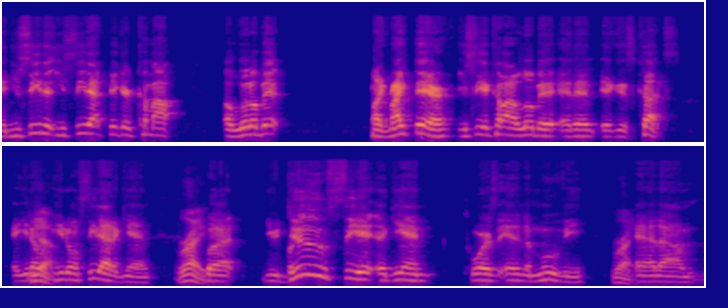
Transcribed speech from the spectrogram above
and you see that you see that figure come out a little bit, like right there. You see it come out a little bit, and then it just cuts, and you don't Yeah. you don't see that again. right But you do see it again towards the end of the movie, right and um,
